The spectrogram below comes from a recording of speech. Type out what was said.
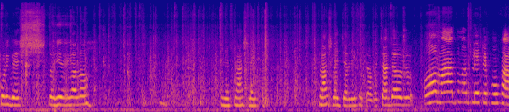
পরিবেশ তৈরি হয়ে গেল। যে ফ্ল্যাশ লাইট ফ্ল্যাশ লাইট জ্বালিয়ে খেতে হবে। চার্জার ও মা তোমার প্লেটে পোকা।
